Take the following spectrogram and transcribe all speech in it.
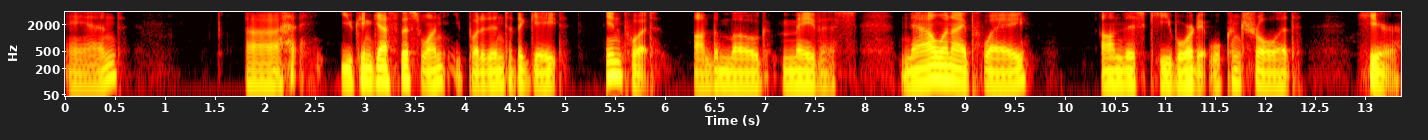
and uh, you can guess this one. You put it into the gate input on the Moog Mavis. Now when I play on this keyboard, it will control it here.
